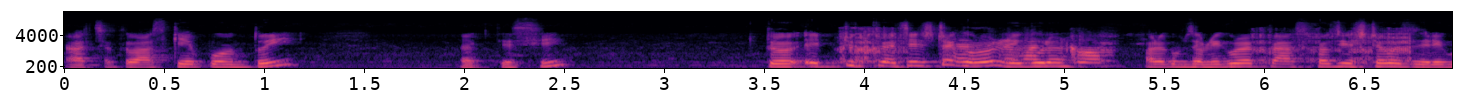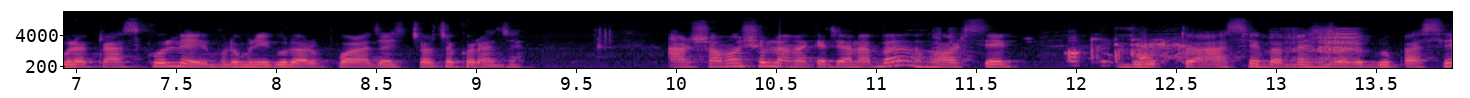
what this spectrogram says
আচ্ছা তো আজকে পর্যন্তই। রাখতেছি। তো একটু চেষ্টা করো রেগুলার সালাম রেগুলার ক্লাস করার চেষ্টা করছি রেগুলার ক্লাস করলে মোটামুটি রেগুলার পড়া যায় চর্চা করা যায়। আর সমস্যা হলে আমাকে জানাবা হোয়াটসঅ্যাপ গ্রুপ তো আছে বা মেসেঞ্জার গ্রুপ আছে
